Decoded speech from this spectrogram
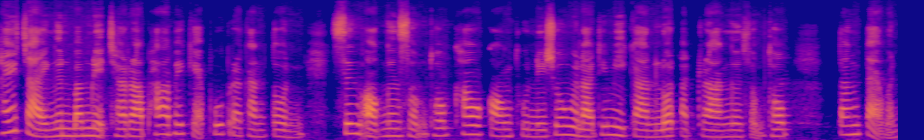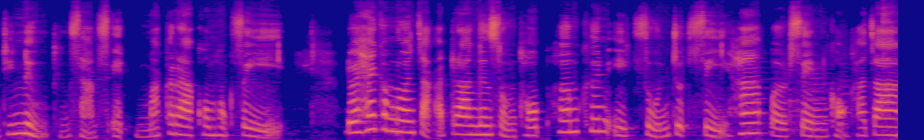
ให้จ่ายเงินบำเหน็จชราภาพให้แก่ผู้ประกันตน ซึ่งออกเงินสมทบเข้ากองทุนในช่วงเวลาที่มีการลดอัตราเงินสมทบ ตั้งแต่วันที่ 1 ถึง 31 มกราคม 64 โดยให้คำนวณจากอัตราเงินสมทบเพิ่มขึ้นอีก 0.45%ของค่าจ้าง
